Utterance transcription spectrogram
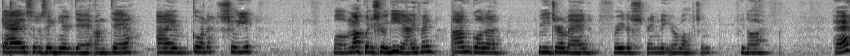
guys, so it's in here today and today I'm gonna show you well I'm not gonna show you anything. I'm gonna read your mind through the screen that you're watching through there. Okay?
